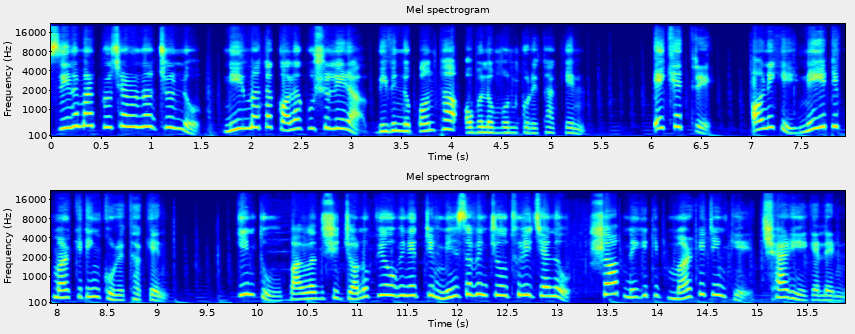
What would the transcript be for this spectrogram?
সিনেমার প্রচারণার জন্য নির্মাতা কলাকুশলীরা বিভিন্ন পন্থা অবলম্বন করে থাকেন। এক্ষেত্রে অনেকেই নেগেটিভ মার্কেটিং করে থাকেন। কিন্তু বাংলাদেশের জনপ্রিয় অভিনেত্রী মেহজাবিন চৌধুরী যেন সব নেগেটিভ মার্কেটিংকে ছাড়িয়ে গেলেন।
